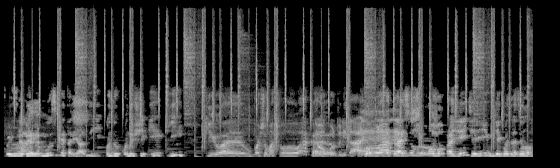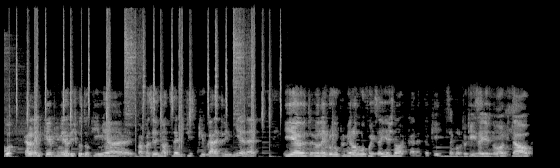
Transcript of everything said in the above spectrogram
fui me envolver com música, tá ligado? E quando, quando eu cheguei aqui, que o, é, o pastor Márcio falou, ah, Deu cara, a oportunidade. Vamos lá, traz um show, louvor show. pra gente aí, um dia que vai trazer um louvor. Cara, eu lembro que a primeira vez que eu toquei minha. pra fazer as notas era difícil, porque o cara tremia, né? E eu, eu lembro o primeiro louvor foi Isaías 9, cara. Toquei. É. Toquei Isaías 9 e tal.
